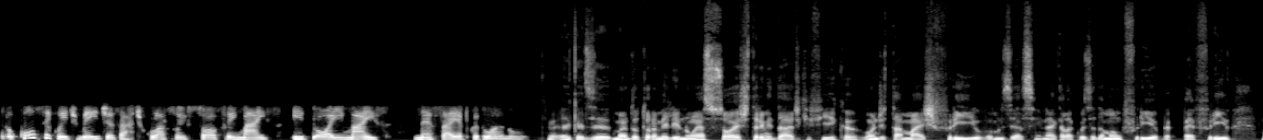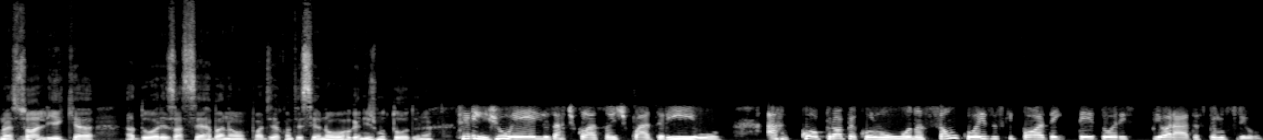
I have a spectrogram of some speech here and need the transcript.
Então, consequentemente, as articulações sofrem mais e doem mais nessa época do ano. É, quer dizer, mas doutora Meli, não é só a extremidade que fica onde está mais frio, vamos dizer assim, né? Aquela coisa da mão fria, pé frio, não é só ali que a, a dor exacerba, não. Pode acontecer no organismo todo, né? Sim, joelhos, articulações de quadril, a própria coluna, são coisas que podem ter dores pioradas pelo frio.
